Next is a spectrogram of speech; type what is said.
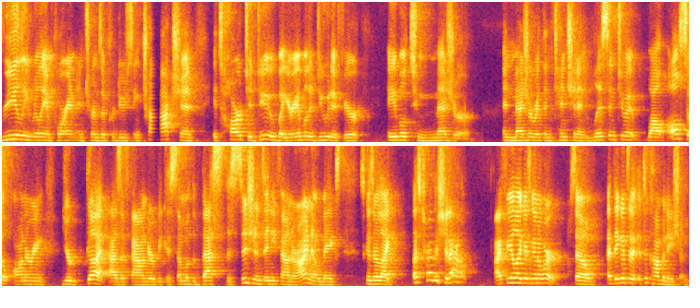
really, really important in terms of producing traction. It's hard to do, but you're able to do it if you're able to measure and measure with intention and listen to it while also honoring your gut as a founder because some of the best decisions any founder I know makes is because they're like, let's try this shit out. I feel like it's to work. So I think it's a, it's a combination.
